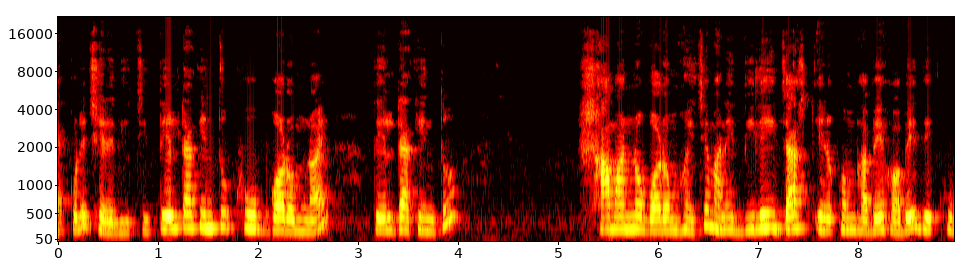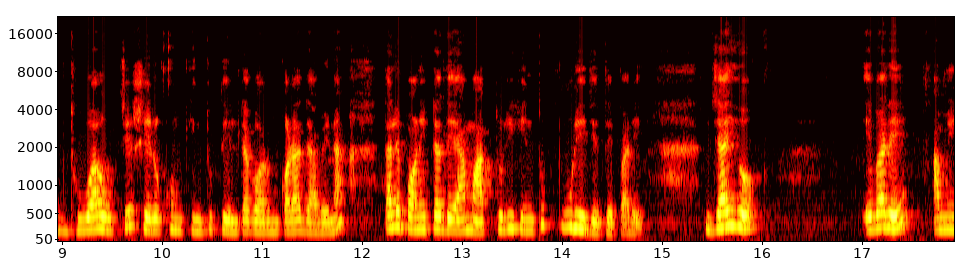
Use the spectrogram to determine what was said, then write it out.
এক করে ছেড়ে দিচ্ছি। তেলটা কিন্তু খুব গরম নয়। তেলটা কিন্তু সামান্য গরম হয়েছে মানে দিলেই জাস্ট এরকমভাবে হবে যে খুব ধোয়া উঠছে, সেরকম কিন্তু তেলটা গরম করা যাবে না। তাহলে পনিরটা দেয়া মাত্রই কিন্তু পুড়ে যেতে পারে। যাই হোক, এবারে আমি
